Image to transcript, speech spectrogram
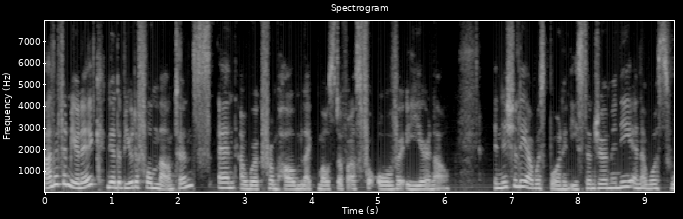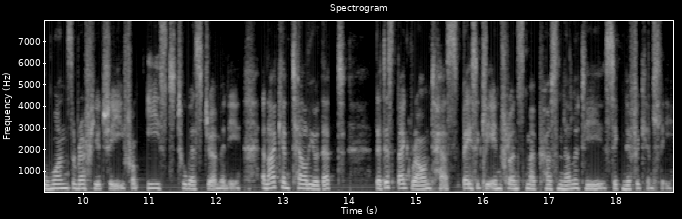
I live in Munich near the beautiful mountains, and I work from home like most of us for over a year now. Initially, I was born in Eastern Germany, and I was once a refugee from East to West Germany. And I can tell you that that this background has basically influenced my personality significantly.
